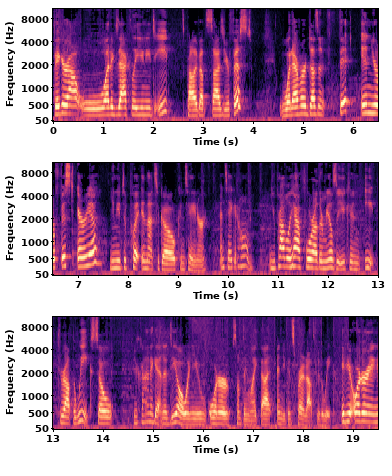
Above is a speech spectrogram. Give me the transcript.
Figure out what exactly you need to eat. It's probably about the size of your fist. Whatever doesn't fit in your fist area, you need to put in that to-go container and take it home. You probably have four other meals that you can eat throughout the week, so you're kind of getting a deal when you order something like that and you can spread it out through the week. If you're ordering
